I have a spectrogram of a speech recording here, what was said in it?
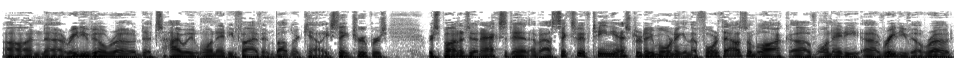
on uh, Reedyville Road. That's Highway 185 in Butler County. State troopers responded to an accident about 6:15 yesterday morning in the 4000 block of 180 of Reedyville Road.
